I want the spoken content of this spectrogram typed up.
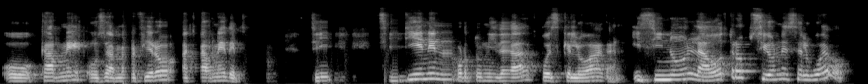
o carne, o sea, me refiero a carne de ¿sí? Si tienen oportunidad, pues que lo hagan. Y si no, la otra opción es el huevo.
